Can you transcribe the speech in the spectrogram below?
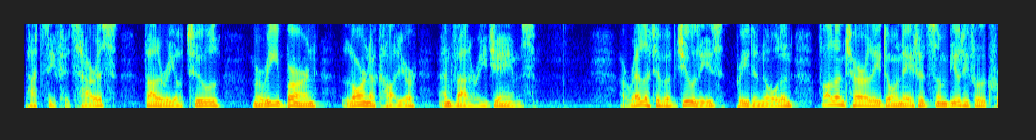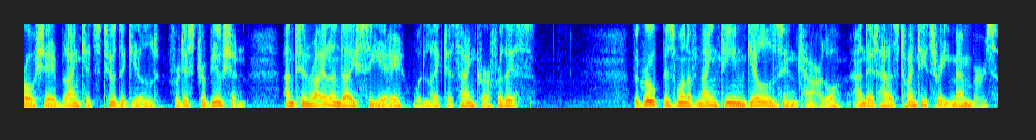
Patsy Fitzharris, Valerie O'Toole, Marie Byrne, Lorna Collier, and Valerie James. A relative of Julie's, Breda Nolan, voluntarily donated some beautiful crochet blankets to the Guild for distribution, and Tinryland ICA would like to thank her for this. The group is one of 19 guilds in Carlow and it has 23 members.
